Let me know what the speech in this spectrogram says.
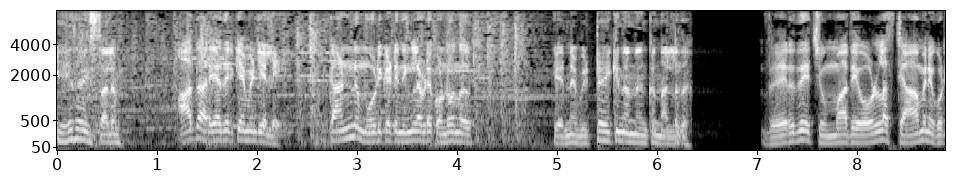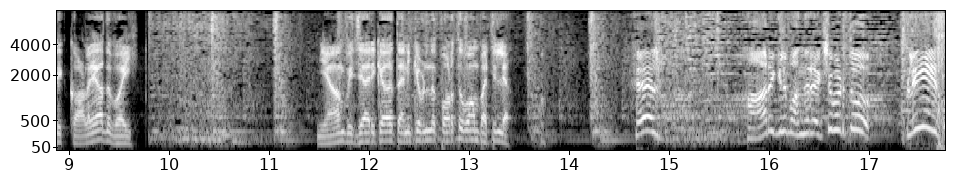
ഏതായി സ്ഥലം? അതറിയാതിരിക്കാൻ വേണ്ടിയല്ലേ കണ്ണ് മൂടിക്കെട്ടി നിങ്ങൾ എവിടെ കൊണ്ടുവന്നത്? എന്നെ വിട്ടയക്കുന്ന നിങ്ങൾക്ക് നല്ലത്. വെറുതെ ചുമ്മാതെ ഉള്ള സ്റ്റാമിന കൂടി കളയാതെ പോയി. ഞാൻ വിചാരിക്കാതെ തനിക്ക് ഇവിടുന്ന് പുറത്തു പോകാൻ പറ്റില്ല. ഹെൽപ്പ് ആരെങ്കിലും വന്ന് രക്ഷപ്പെടുത്തു. പ്ലീസ്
